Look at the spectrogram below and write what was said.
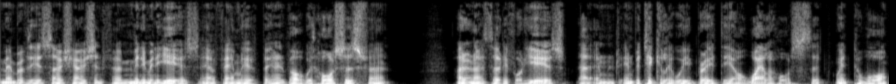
member of the association for many, many years. Our family have been involved with horses for, I don't know, 30, 40 years. Uh, and in particular, we breed the old Waler horse that went to war.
